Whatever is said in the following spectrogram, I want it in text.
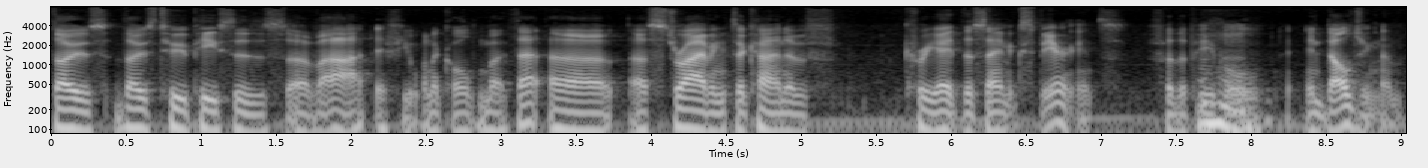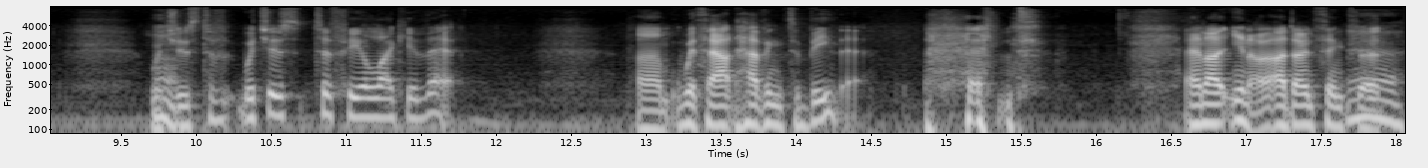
those those two pieces of art, if you want to call them both that, uh, are striving to kind of create the same experience for the people indulging them, which Hmm. is to which is to feel like you're there, um, without having to be there. and and I you know I don't think Yeah. that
